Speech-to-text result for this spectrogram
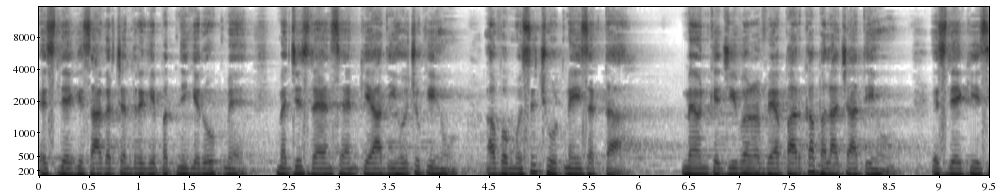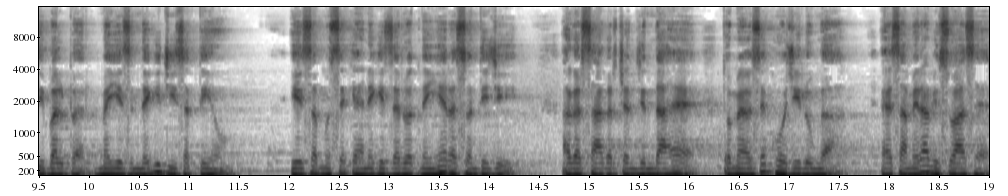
इसलिए कि सागर चंद्र की पत्नी के रूप में मैं जिस रहन सहन की आदि हो चुकी हूँ, अब वो मुझसे छूट नहीं सकता। मैं उनके जीवन और व्यापार का भला चाहती हूँ, इसलिए कि इसी बल पर मैं ये ज़िंदगी जी सकती हूँ। ये सब मुझसे कहने की ज़रूरत नहीं है, रसवंती जी। अगर सागर चंद ज़िंदा है तो मैं उसे खोज ही लूँगा। ऐसा मेरा विश्वास है।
